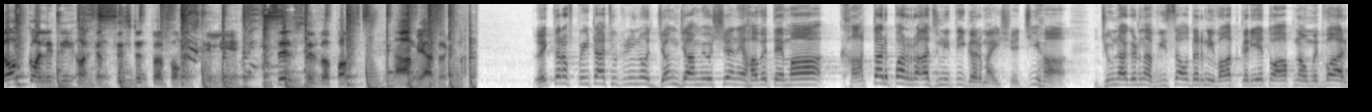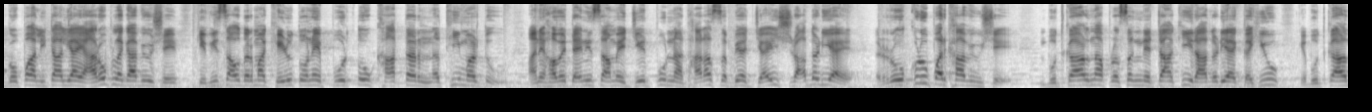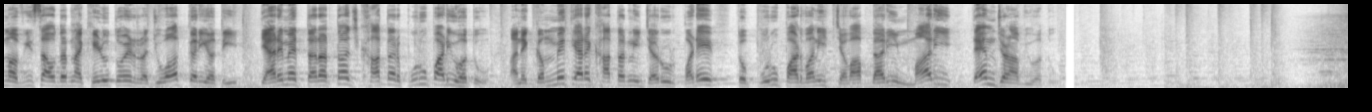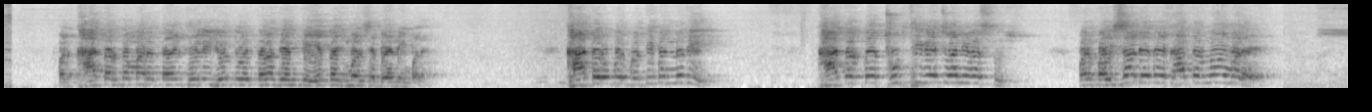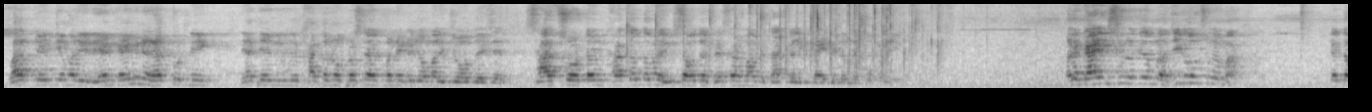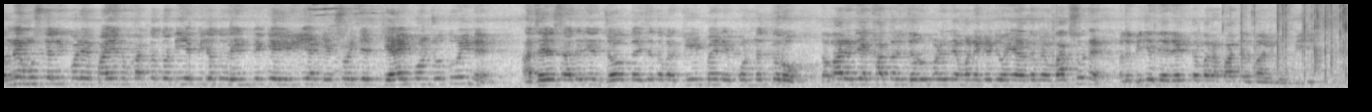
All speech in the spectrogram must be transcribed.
Top quality और consistent performance के लिए सिर्फ सिल्वर पंप नाम याद रखना તો એક તરફ પેટા ચૂંટણીનો જંગ જામ્યો છે અને હવે તેમાં ખાતર પર રાજનીતિ ગરમાઈ છે જી હા જૂનાગઢના વિસાવદરની વાત કરીએ તો આપના ઉમેદવાર ગોપાલ ઇટાલિયાએ આરોપ લગાવ્યો છે કે વિસાવદરમાં ખેડૂતોને પૂરતું ખાતર નથી મળતું અને હવે તેની સામે જેતપુરના ધારાસભ્ય જયેશ રાદડિયાએ રોકડું પરખાવ્યું છે ભૂતકાળના પ્રસંગને ટાંકી રાદડિયાએ કહ્યું કે ભૂતકાળમાં વિસાવદરના ખેડૂતોએ રજૂઆત કરી હતી, ત્યારે મેં તરત જ ખાતર પૂરું પાડ્યું હતું. અને ગમે ત્યારે ખાતરની જરૂર પડે, તો પૂરું પાડવાની જવાબદારી મારી તેમ જણાવ્યું હતું. પણ ખાતર તમારે ત્રણ થેલી જોતું હોય, તરત એમ કે એક જ મળશે, બે નહીં મળે. ખાતર ઉપર પ્રતિબંધ નથી. ખાતર તો છૂટથી વેચવાની વસ્તુ છે પણ પૈસા દેતા ખાતર ન મળે. વાત કહી હતી, અમારી રેન્ક આવી ને રાજકોટની ખાતરનો પ્રશ્ન બને કે જો અમારી જવાબદારી છે. સાતસો ટન ખાતર તમારે વિસાવદર ભેસાણમાં અમે તાત્કાલિક માહિતી તમને પકડી અને કાંઈ ઇસ્યુ નથી, તમને હજી કહું છું એમાં, કે તમને મુશ્કેલી પડે, પાયાનું ખાતર તો ડીએપી જતું એનપીકે યુરિયા કેસોય જે ક્યાંય પણ જોતું હોય ને, આ જયેશ સાદડીની જવાબદારી છે, તમારે કિરીટભાઈને ફોન નથી કરો. તમારે જે ખાતરની જરૂર પડે તે મને કહેજો, અહીંયા તમે માગશો ને, એટલે બીજે જે રેન્ક તમારા પાદરમાં આવીને ઊભી રહી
